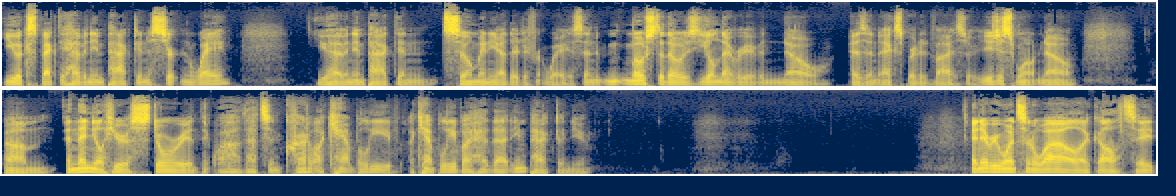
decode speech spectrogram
You expect to have an impact in a certain way you have an impact in so many other different ways. And most of those you'll never even know as an expert advisor. You just won't know. Um, and then you'll hear a story and think, wow, that's incredible. I can't believe, I can't believe I had that impact on you. And every once in a while, like I'll say,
